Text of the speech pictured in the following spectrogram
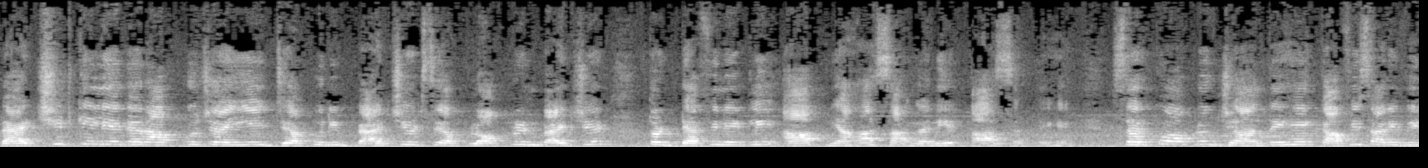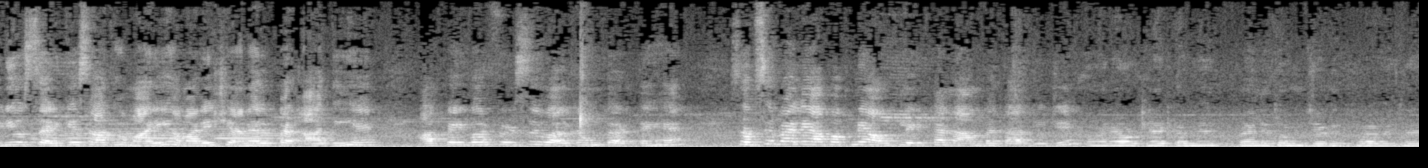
बेडशीट के लिए अगर आपको चाहिए जयपुरी बेडशीट या ब्लॉक प्रिंट बेडशीट तो डेफिनेटली आप यहाँ सांगानेर आ सकते हैं। सर को आप लोग जानते हैं, काफ़ी सारी वीडियो सर के साथ हमारी, हमारे चैनल पर आती हैं। आपका एक बार फिर से वेलकम करते हैं। सबसे पहले आप अपने आउटलेट का नाम बता दीजिए। हमारे आउटलेट का मेन पहले तो हम जगतपुरा में थे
